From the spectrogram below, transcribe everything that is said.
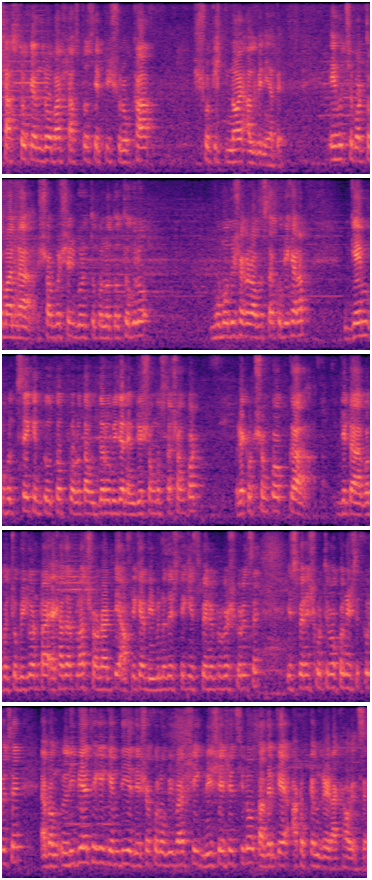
স্বাস্থ্য কেন্দ্র বা স্বাস্থ্য সেফটি সুরক্ষা সঠিক নয় আলবেনিয়াতে। এই হচ্ছে বর্তমান সর্বশেষ গুরুত্বপূর্ণ তথ্যগুলো। ভূমধ্যসাগরের অবস্থা খুবই খারাপ। গেম হচ্ছে কিন্তু তৎপরতা, উদ্ধার অভিযান, এনজিও সংস্থা সংকট, রেকর্ড সংখ্যক যেটা গত চব্বিশ ঘণ্টা এক হাজার প্লাস শরণার্থী আফ্রিকার বিভিন্ন দেশ থেকে স্পেনে প্রবেশ করেছে, স্প্যানিশ কর্তৃপক্ষ নিশ্চিত করেছে এবং লিবিয়া থেকে গেম দিয়ে যে সকল অভিবাসী গ্রীষে এসেছিল, তাদেরকে আটক কেন্দ্রে রাখা হয়েছে।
